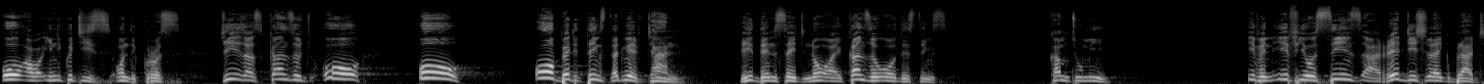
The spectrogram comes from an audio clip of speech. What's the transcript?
all our iniquities on the cross. Jesus cancelled all, all, all bad things that we have done. He then said, No, I cancel all these things. Come to me. Even if your sins are reddish like blood,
